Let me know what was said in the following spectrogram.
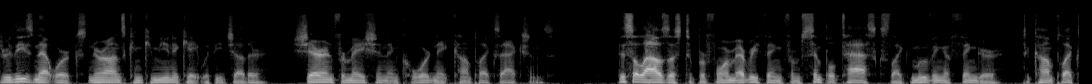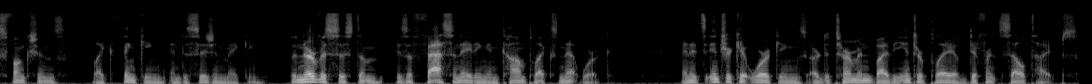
Through these networks, neurons can communicate with each other, share information, and coordinate complex actions. This allows us to perform everything from simple tasks like moving a finger to complex functions like thinking and decision making. The nervous system is a fascinating and complex network, and its intricate workings are determined by the interplay of different cell types.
